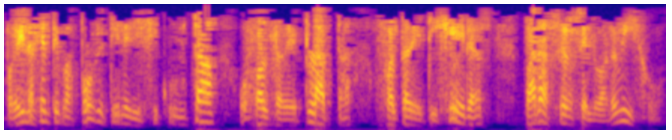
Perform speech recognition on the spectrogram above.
por ahí la gente más pobre tiene dificultad o falta de plata o falta de tijeras para hacerse el barbijo.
